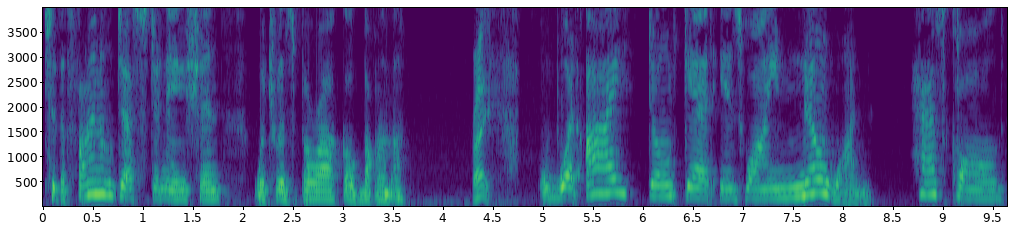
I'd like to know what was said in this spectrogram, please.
to the final destination, which was Barack Obama. Right. What I don't get is why no one has called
